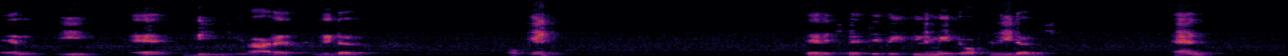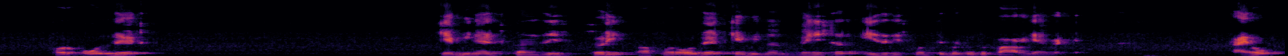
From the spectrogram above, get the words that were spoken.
L A D E R S leaders okay? There is specific limit of leaders and for all that cabinet consists sorry uh, for all that cabinet minister is responsible to the parliament. I hope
